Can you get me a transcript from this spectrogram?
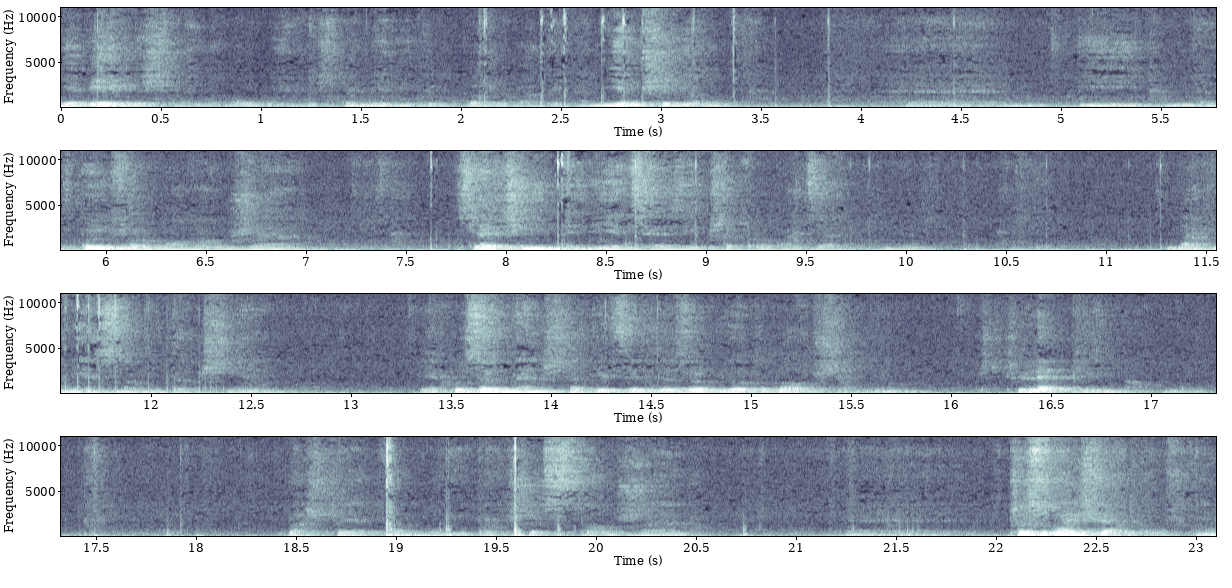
nie mieliśmy. No mówię, myśmy mieli tylko, że Watykan nie przyjął e, i poinformował, że zleci innej diecezji przeprowadzenie. Na Gniezno widocznie jako zewnętrzna diecezja zrobiło to dobrze, nie? Czy, czy lepiej. No, no. Zwłaszcza jak Pan mówi, poprzez to, że e, przesuwali świadków. Nie?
